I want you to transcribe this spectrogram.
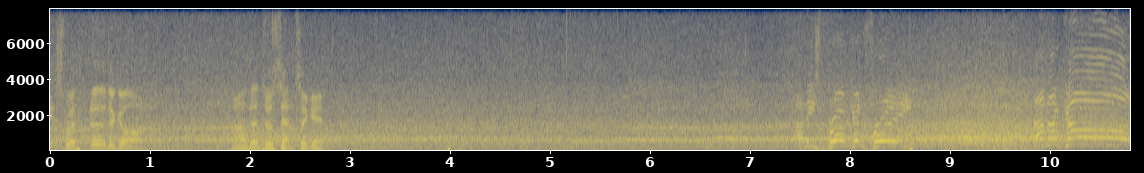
It's with Ødegaard. And intercepting it. And he's broken free. And a goal!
